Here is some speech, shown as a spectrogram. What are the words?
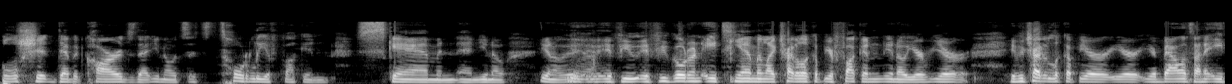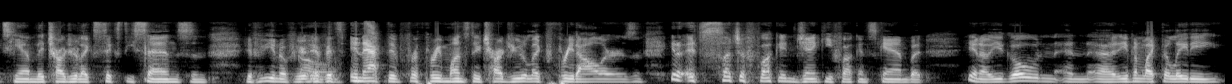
bullshit debit cards that you know it's it's totally a fucking scam and and you know you know Yeah. if you if you go to an ATM and like try to look up your fucking you know your your if you try to look up your your your balance on an ATM they charge you like 60 cents and if you know if you're if Oh. it's inactive for 3 months they charge you like $3 and you know it's such a fucking janky fucking scam but you know, you go and, and uh, even like the lady,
